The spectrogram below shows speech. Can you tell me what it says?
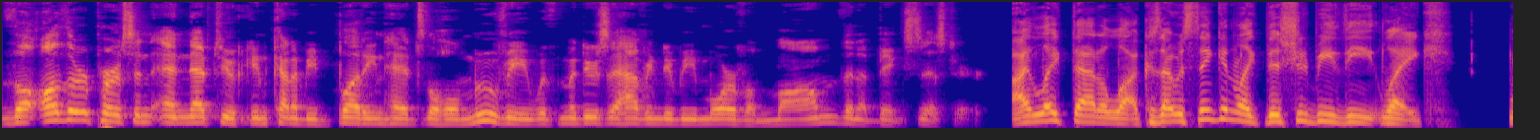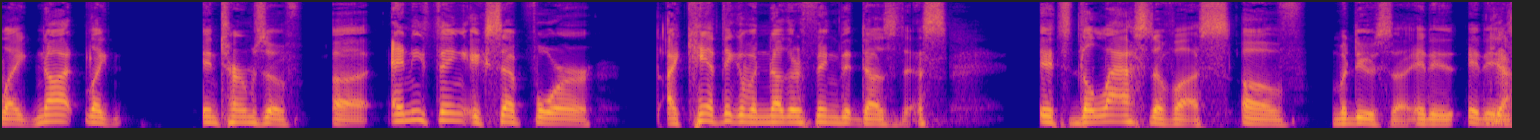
the other person and Neptune can kind of be butting heads the whole movie, with Medusa having to be more of a mom than a big sister. I like that a lot because I was thinking like this should be the like like not like in terms of uh anything except for I can't think of another thing that does this. It's The Last of Us of Medusa. It is it is Yeah.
